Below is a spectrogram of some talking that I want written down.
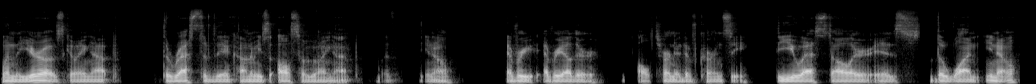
when the euro is going up, the rest of the economy is also going up with you know every every other alternative currency. The U.S. dollar is the one. You know,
